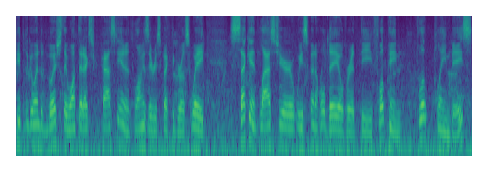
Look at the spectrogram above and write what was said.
people to go into the bush, they want that extra capacity, and as long as they respect the gross weight. Second, last year we spent a whole day over at the float plane, float plane base,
